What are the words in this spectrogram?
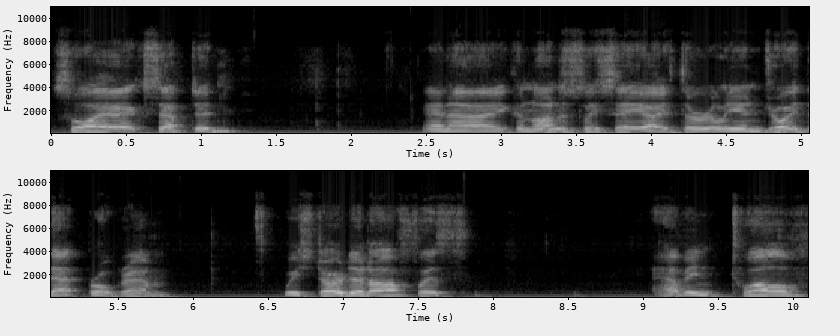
So I accepted, and I can honestly say I thoroughly enjoyed that program. We started off with having 12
